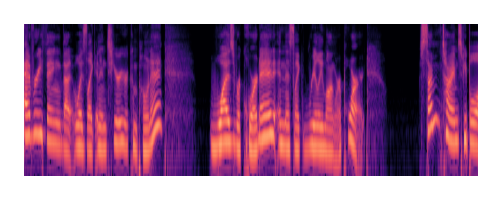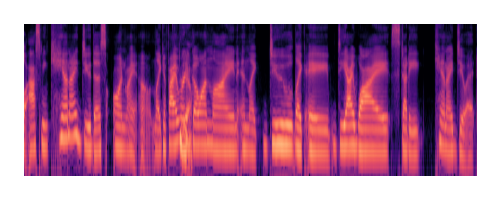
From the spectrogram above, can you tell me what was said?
everything that was like an interior component was recorded in this like really long report sometimes people ask me can i do this on my own? Like if i were yeah. to go online and like do like a diy study can i do it?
